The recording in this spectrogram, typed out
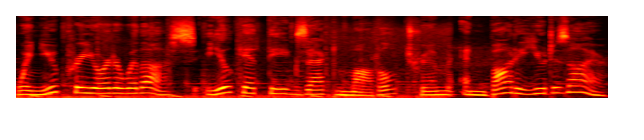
When you pre-order with us, you'll get the exact model, trim, and body you desire.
